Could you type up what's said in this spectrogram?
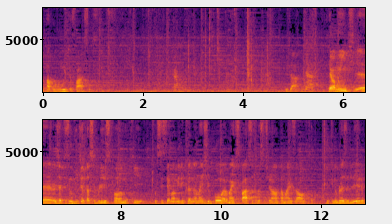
estavam muito fáceis. Calma. Já. Já. Realmente, é, eu já fiz um vídeo até sobre isso, falando que o sistema americano é mais de boa, é mais fácil de você tirar uma nota mais alta do que no brasileiro.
